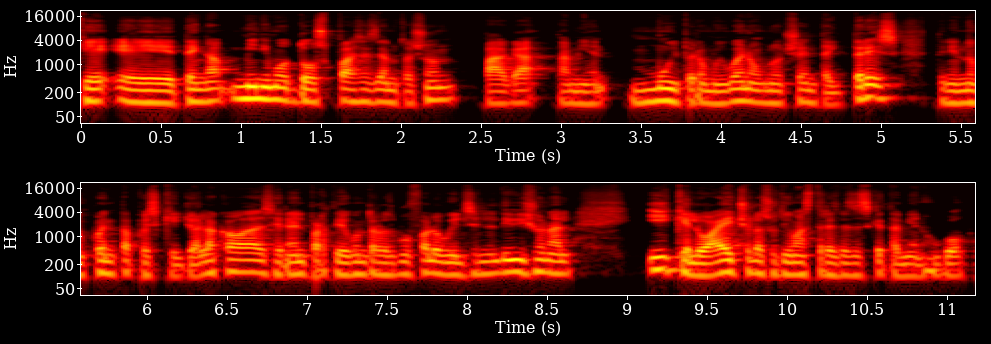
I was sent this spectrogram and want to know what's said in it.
que eh, tenga mínimo dos pases de anotación, paga también muy, pero muy bueno, un 83, teniendo en cuenta pues que yo lo acabo de hacer en el partido contra los Buffalo Bills en el divisional y que lo ha hecho las últimas tres veces que también jugó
